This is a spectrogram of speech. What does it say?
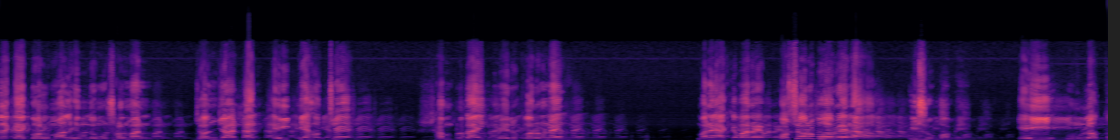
এলাকায় গোলমাল, হিন্দু, মুসলমান, ঝঞ্ঝাট, আর এইটা হচ্ছে সাম্প্রদায়িক মেরুকরণের মানে একেবারে বছর ভর এরা ইস্যু পাবে। এই মূলত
